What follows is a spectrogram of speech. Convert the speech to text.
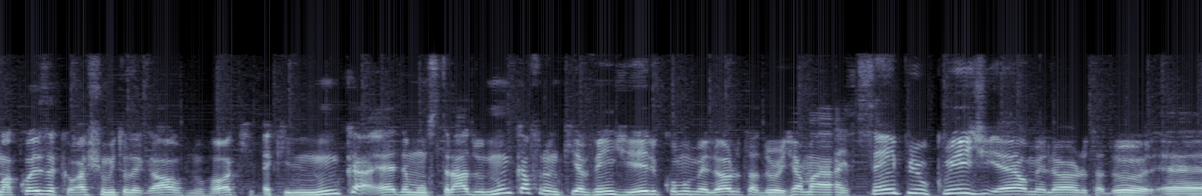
uma coisa que eu acho muito legal no Rock é que ele nunca é demonstrado, nunca a franquia vende ele como o melhor lutador, jamais. Sempre o Creed é o melhor lutador, é,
